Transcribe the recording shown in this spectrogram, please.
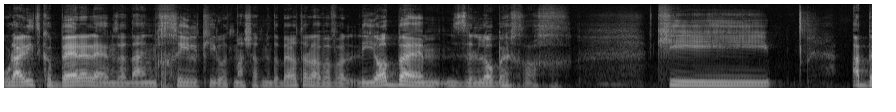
אולי להתקבל אליהם זה עדיין מכיל כאילו את מה שאת מדברת עליו, אבל להיות בהם זה לא בהכרח. כי... הב...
